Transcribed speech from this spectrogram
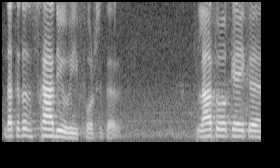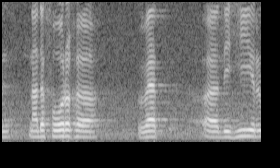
dat het een schaduw heeft, voorzitter. Laten we kijken naar de vorige wet uh, die hier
